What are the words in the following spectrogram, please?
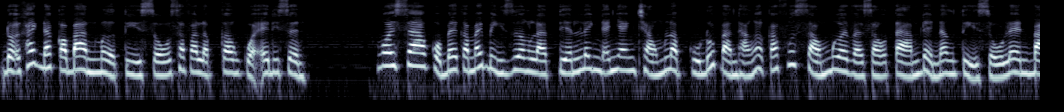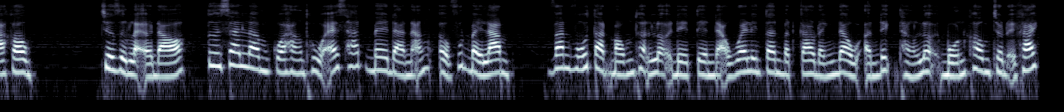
đội khách đã có bàn mở tỷ số sau pha lập công của Edison. Ngôi sao của BKMX Bình Dương là Tiến Linh đã nhanh chóng lập cú đúp bàn thắng ở các phút 60 và 68 để nâng tỷ số lên 3-0. Chưa dừng lại ở đó, từ sai lầm của hàng thủ SHB Đà Nẵng ở phút 75, Văn Vũ tạt bóng thuận lợi để tiền đạo Wellington bật cao đánh đầu ấn định thắng lợi 4-0 cho đội khách.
